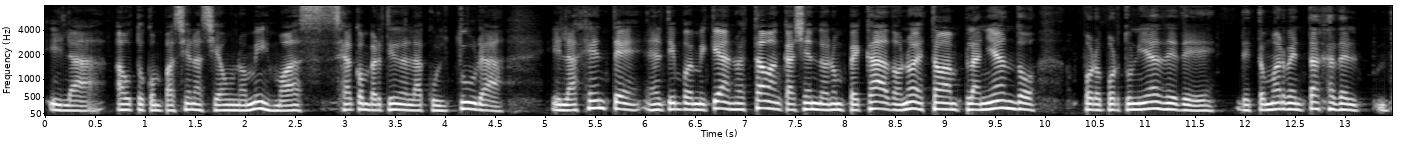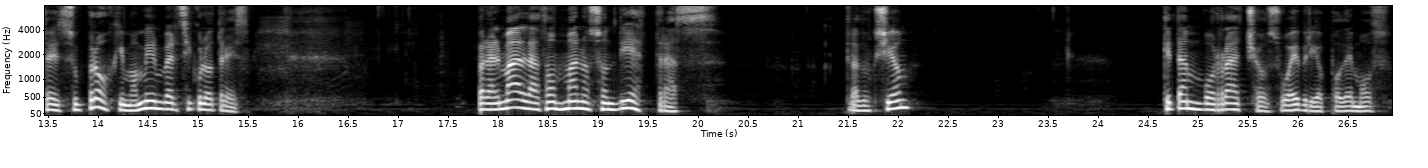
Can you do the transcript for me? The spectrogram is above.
y la autocompasión hacia uno mismo se ha convertido en la cultura y la gente en el tiempo de Miqueas no estaban cayendo en un pecado, no estaban planeando por oportunidades de, tomar ventaja del, de su prójimo. Miren versículo 3. Para el mal las dos manos son diestras. Traducción. ¿Qué tan borrachos o ebrios podemos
